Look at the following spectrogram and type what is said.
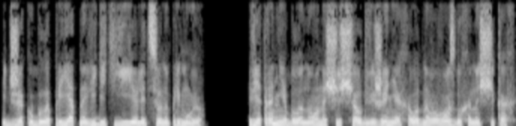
и Джеку было приятно видеть ее лицо напрямую. Ветра не было, но он ощущал движение холодного воздуха на щеках.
